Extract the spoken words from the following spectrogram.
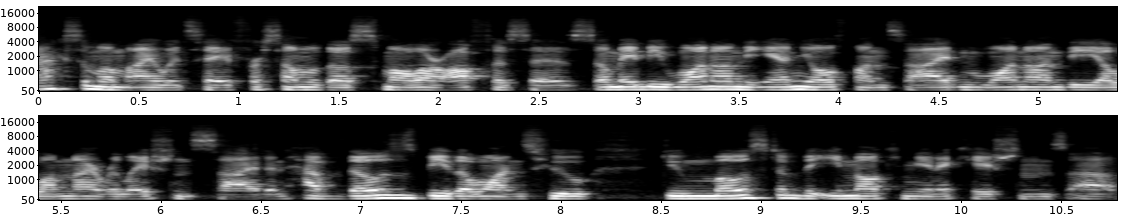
maximum, I would say, for some of those smaller offices. So maybe one on the annual fund side and one on the alumni relations side, and have those be the ones who do most of the email communications uh,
